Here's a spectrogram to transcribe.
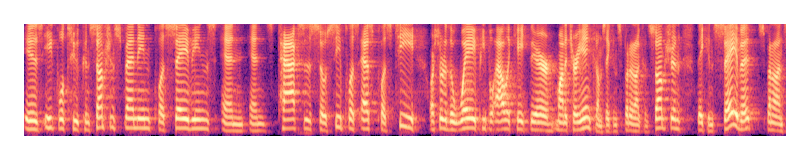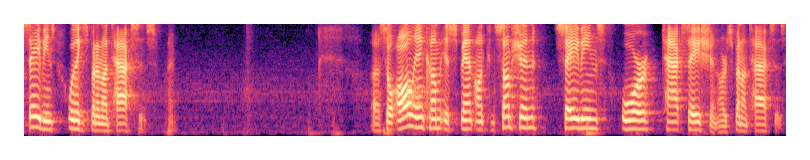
is equal to consumption spending plus savings and, and taxes. So C plus S plus T are sort of the way people allocate their monetary incomes. They can spend it on consumption, they can save it, spend it on savings, or they can spend it on taxes. Right? Uh, so all income is spent on consumption, savings, or taxation, or spent on taxes.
